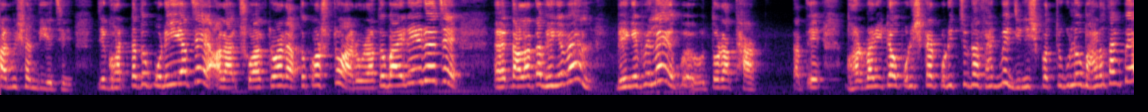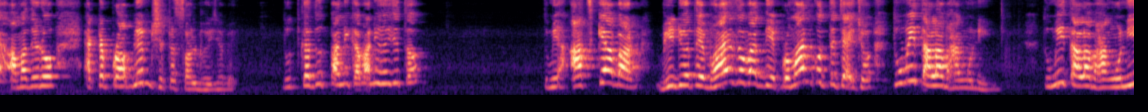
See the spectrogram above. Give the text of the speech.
পারমিশন দিয়েছে যে ঘরটা তো পড়েই আছে, আর শোয়ার টোয়ার এত কষ্ট, আর ওরা তো বাইরেই রয়েছে। তালাটা ভেঙে ফেল, ভেঙে ফেলে তোরা থাক। তাতে ঘর বাড়িটাও পরিষ্কার পরিচ্ছন্ন থাকবে, জিনিসপত্রগুলোও ভালো থাকবে, আমাদেরও একটা প্রবলেম সেটা সলভ হয়ে যাবে। দুধ কা দুধ, পানি কা পানি হয়ে যেত। তুমি আজকে আবার ভিডিওতে ভয়েস ওভার দিয়ে প্রমাণ করতে চাইছো, তুমি তালা ভাঙুনি। তুমি তালা ভাঙুনি,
